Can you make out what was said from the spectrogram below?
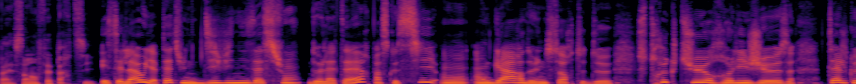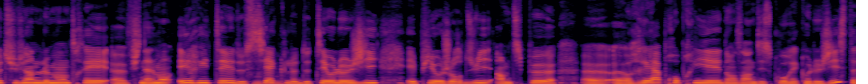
ben, ça en fait partie. Et c'est là où il y a peut-être une divinisation de la terre, parce que si on, on garde une sorte de structure religieuse telle que tu viens de le montrer, euh, finalement héritée de siècles de théologie, et puis aujourd'hui un petit peu euh, euh, réappropriée dans un discours écologiste,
